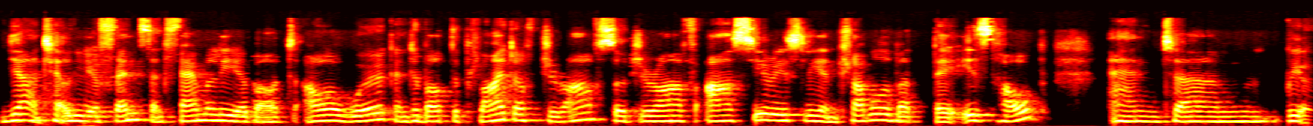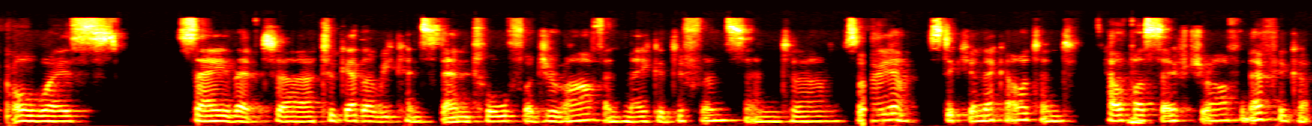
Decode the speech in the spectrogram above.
yeah, tell your friends and family about our work and about the plight of giraffe. So giraffe are seriously in trouble, but there is hope. And um, we always say that uh, together we can stand tall for giraffe and make a difference. And um, so, yeah, stick your neck out and help us save giraffe in Africa.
